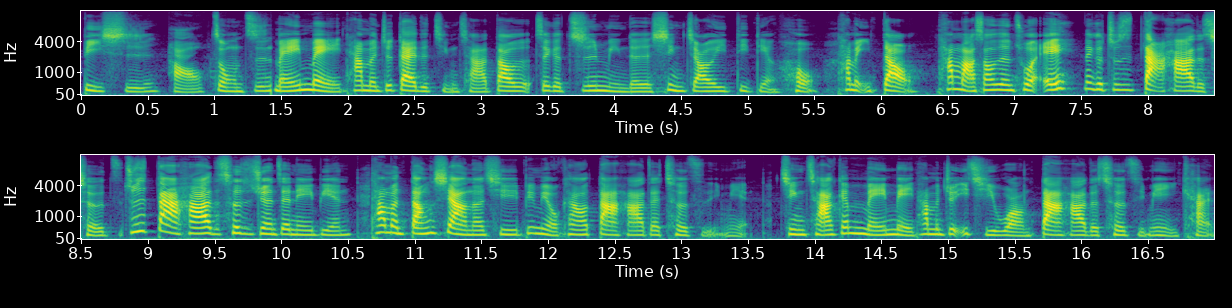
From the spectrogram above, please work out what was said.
壁虱。好，总之，美美他们就带着警察到这个知名的性交易地点后，他们一到，他马上认出来，哎，那个就是大哈的车子，就是大哈的车子居然在那一边。他们当下呢，其实并没有看到大哈在车子里面。警察跟美美他们就一起往大哈的车子里面一看，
